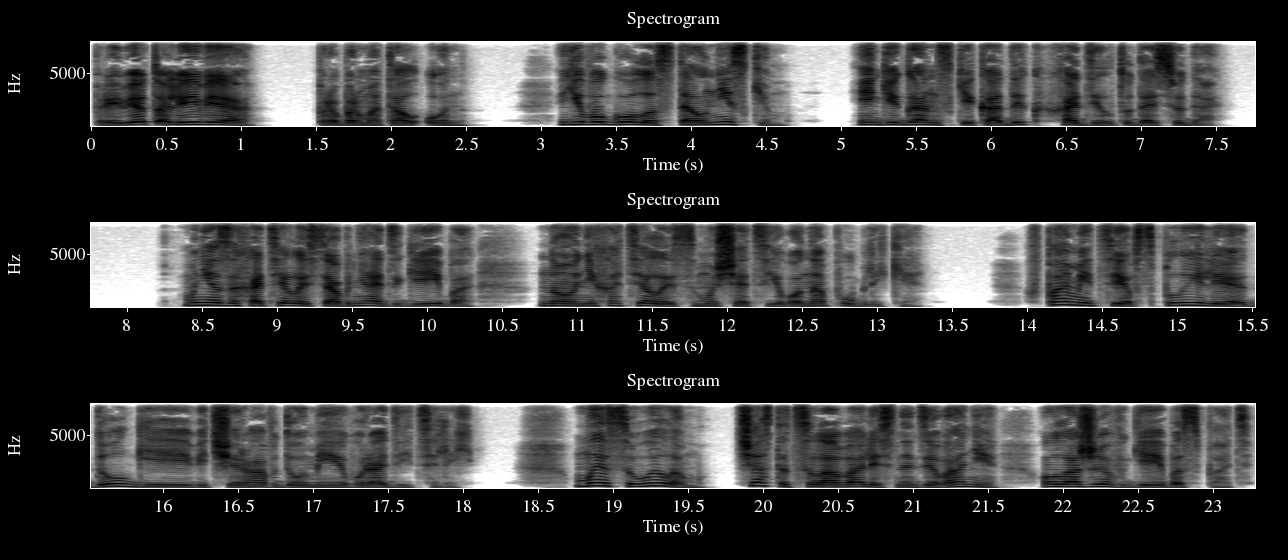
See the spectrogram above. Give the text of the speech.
«Привет, Оливия!» — пробормотал он. Его голос стал низким, и гигантский кадык ходил туда-сюда. Мне захотелось обнять Гейба, но не хотелось смущать его на публике. В памяти всплыли долгие вечера в доме его родителей. Мы с Уиллом часто целовались на диване, уложив Гейба спать.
